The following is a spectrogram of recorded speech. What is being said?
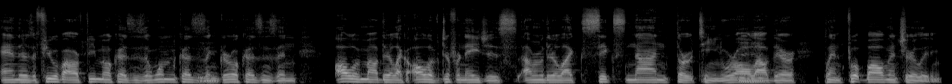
and there's a few of our female cousins and woman cousins and girl cousins and all of them out there like all of different ages. I remember they're like six, nine, 13. We're all out there playing football and cheerleading.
